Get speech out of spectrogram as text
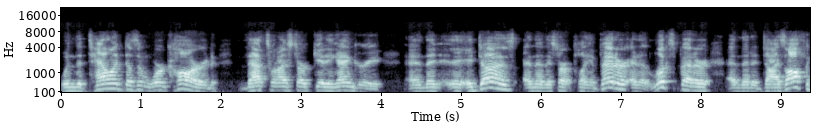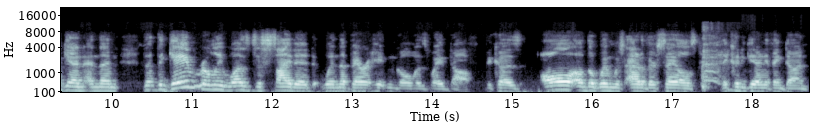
when the talent doesn't work hard, that's when I start getting angry. And then it it does, and then they start playing better, and it looks better, and then it dies off again. And then the, the game really was decided when the Barrett Hayton goal was waved off because all of the wind was out of their sails. They couldn't get anything done.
